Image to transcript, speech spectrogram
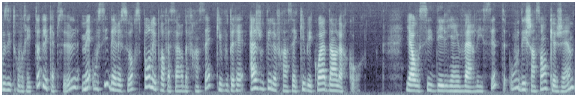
Vous y trouverez toutes les capsules, mais aussi des ressources pour les professeurs de français qui voudraient ajouter le français québécois dans leurs cours. Il y a aussi des liens vers les sites ou des chansons que j'aime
